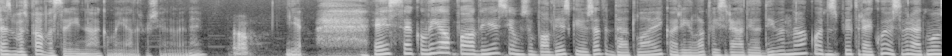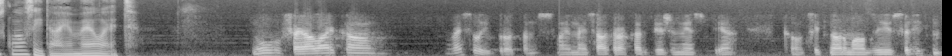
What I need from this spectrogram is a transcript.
Tas būs pavasarī nākamajā droši vien, vai ne? Jā. Jā. Es saku lielu paldies jums un paldies, ka jūs atradāt laiku arī Latvijas Rādio 2 un nākotnes pieturē. Ko jūs varētu mūsu klausītājiem vēlēt? Nu, šajā laikā veselība, protams, lai mēs ātrāk atgriežamies pie kaut cik normāla dzīves ritma.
